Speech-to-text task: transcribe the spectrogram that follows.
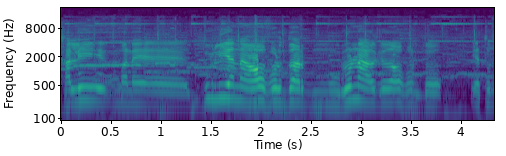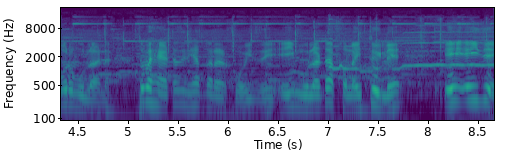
খালি মানে দুলিয়া না হওয়া পর্যন্ত আর মুড়ো না আগে যাওয়া পর্যন্ত এত বড় মূলা হয় না। তবে হ্যাঁ একটা জিনিস আপনারা কই যে এই মূলাটা ফলাই হইলে এই এই যে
